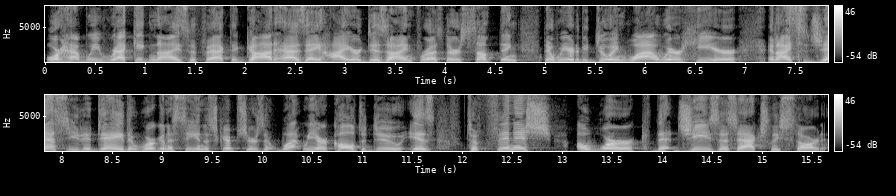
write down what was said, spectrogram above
Or have we recognized the fact that God has a higher design for us? There is something that we are to be doing while we're here. And I suggest to you today that we're going to see in the scriptures that what we are called to do is to finish a work that Jesus actually started.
